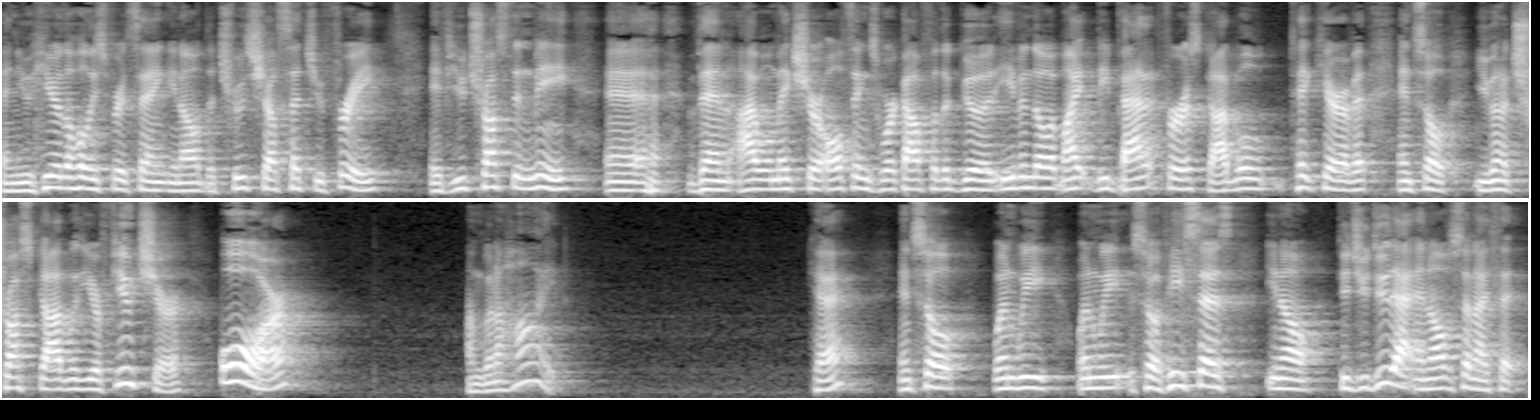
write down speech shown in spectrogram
and you hear the Holy Spirit saying, you know, the truth shall set you free. If you trust in me, uh, then I will make sure all things work out for the good. Even though it might be bad at first, God will take care of it. And so you're going to trust God with your future, or I'm going to hide. Okay? And so when we, when we, so if he says, you know, did you do that? And all of a sudden I said,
